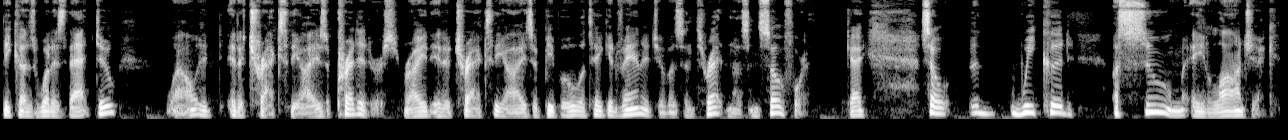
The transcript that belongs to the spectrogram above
because what does that do well it, it attracts the eyes of predators right it attracts the eyes of people who will take advantage of us and threaten us and so forth okay so uh, we could assume a logic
